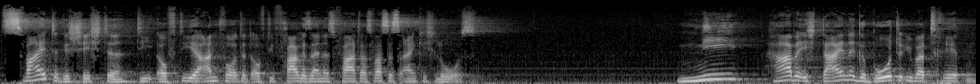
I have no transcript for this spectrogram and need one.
zweite Geschichte, die, auf die er antwortet, auf die Frage seines Vaters, was ist eigentlich los? Nie habe ich deine Gebote übertreten.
